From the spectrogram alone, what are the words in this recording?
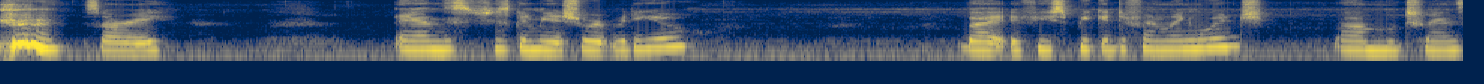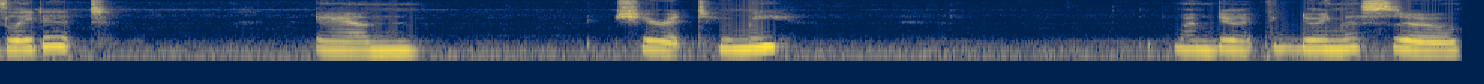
Sorry. And this is just going to be a short video. But if you speak a different language, um, we'll translate it and share it to me. I'm doing doing this so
